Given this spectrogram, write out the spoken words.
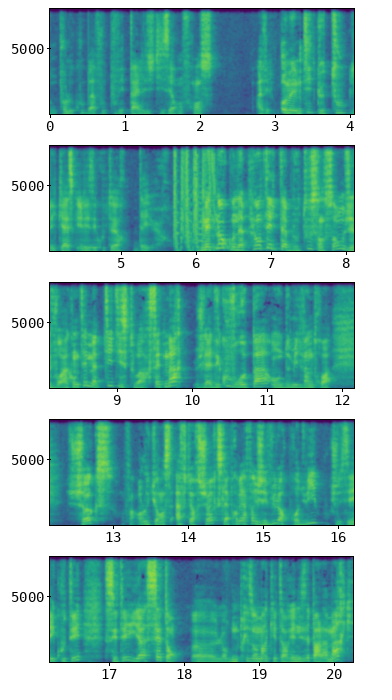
Donc pour le coup, bah, vous ne pouvez pas les utiliser en France à vélo. Au même titre que tous les casques et les écouteurs d'ailleurs. Maintenant qu'on a planté le tableau tous ensemble, je vais vous raconter ma petite histoire. Cette marque, je la découvre pas en 2023. Shox, enfin en l'occurrence Aftershocks, la première fois que j'ai vu leurs produits, ou que je les ai écoutés, c'était il y a 7 ans, euh, lors d'une prise en main qui était organisée par la marque.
